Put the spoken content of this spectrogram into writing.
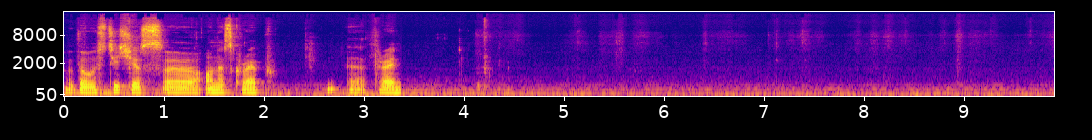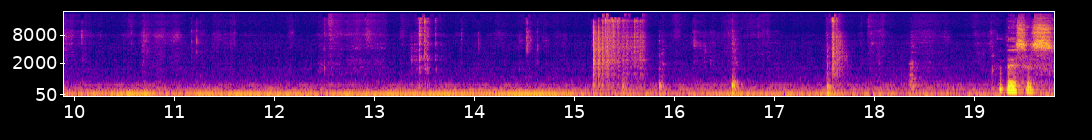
those stitches uh, on a scrap uh, thread. This is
